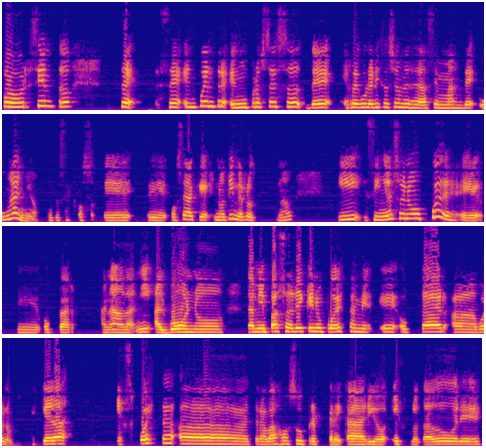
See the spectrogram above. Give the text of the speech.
3% se se encuentra en un proceso de regularización desde hace más de un año. Entonces, o, eh, eh, sea que no tiene root, ¿no? Y sin eso no puedes eh, optar a nada, ni al bono. También pasa de que no puedes también optar a, bueno, queda expuesta a trabajo súper precario, explotadores,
